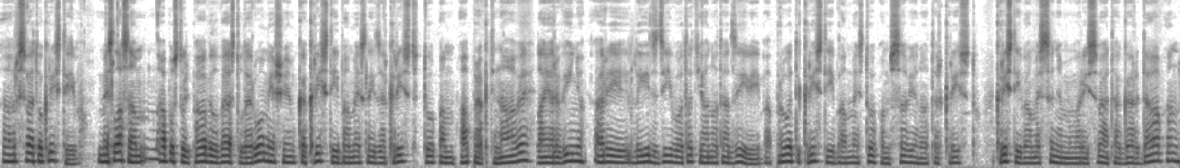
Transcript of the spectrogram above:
Ar svēto kristību. Mēs lasām apakstuļu Pāvila vēstulē romiešiem, ka kristībā mēs līdz ar Kristu topam aprakti nāvē, lai ar viņu arī līdz dzīvot atjaunotā dzīvībā. Proti, kristībā mēs topam savienot ar Kristu. Kristībā mēs saņemam arī svētā gara dāvanu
